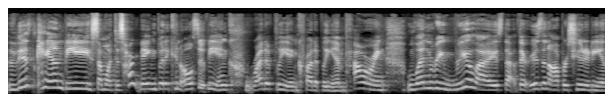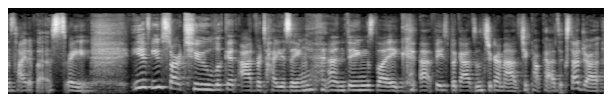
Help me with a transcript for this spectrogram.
this can be somewhat disheartening, but it can also be incredibly, incredibly empowering when we realize that there is an opportunity inside of this, right? If you start to look at advertising and things like uh, Facebook ads, Instagram ads, TikTok ads, etc.,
